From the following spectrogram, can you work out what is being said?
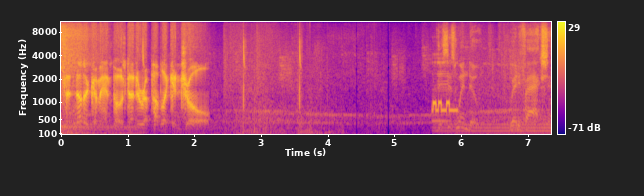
That's another command post under Republic control. This is Window. Ready for action.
